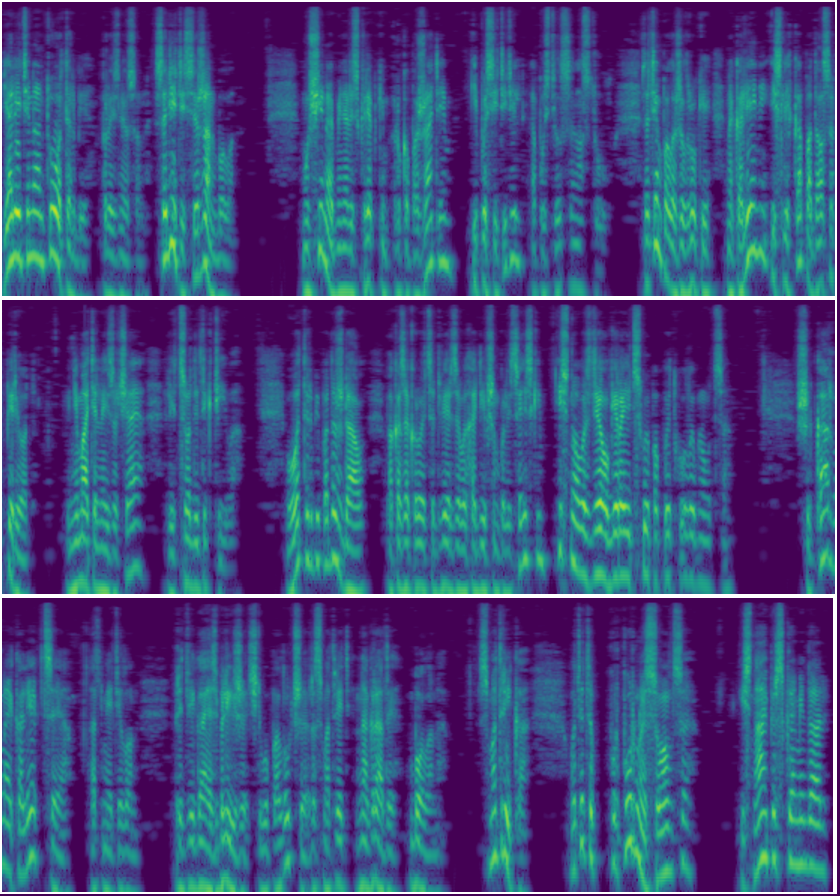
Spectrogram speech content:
«Я лейтенант Уотерби», — произнес он. «Садитесь, сержант Болон». Мужчины обменялись крепким рукопожатием, и посетитель опустился на стул. Затем положил руки на колени и слегка подался вперед, внимательно изучая лицо детектива. Уотерби подождал, пока закроется дверь за выходившим полицейским, и снова сделал героическую попытку улыбнуться. «Шикарная коллекция», — отметил он, придвигаясь ближе, чтобы получше рассмотреть награды Болана. «Смотри-ка, вот это пурпурное солнце и снайперская медаль,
